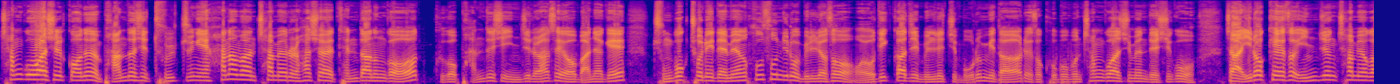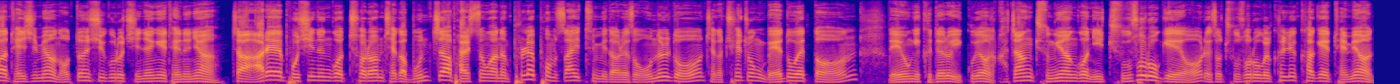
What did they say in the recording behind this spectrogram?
참고하실 거는 반드시 둘 중에 하나만 참여를 하셔야 된다는 것 그거 반드시 인지를 하세요. 만약에 중복 처리되면 후순위로 밀려서 어디까지 밀릴지 모릅니다. 그래서 그 부분 참고하시면 되시고 자 이렇게 해서 인증 참여가 되시면 어떤 식으로 진행이 되느냐 자 아래 보시는 것처럼 제가 문자 발송하는 플랫폼 사이트입니다. 그래서 오늘도 제가 최종 매도했던 내용이 그대로 있고요. 가장 중요한 건 이 주소록이에요. 그래서 주소록을 클릭하게 되면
